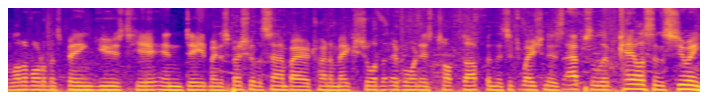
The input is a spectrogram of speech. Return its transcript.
A lot of ornaments being used here indeed, I mean, especially with the Sound Barrier trying to make sure that everyone is topped up and the situation is absolute chaos ensuing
